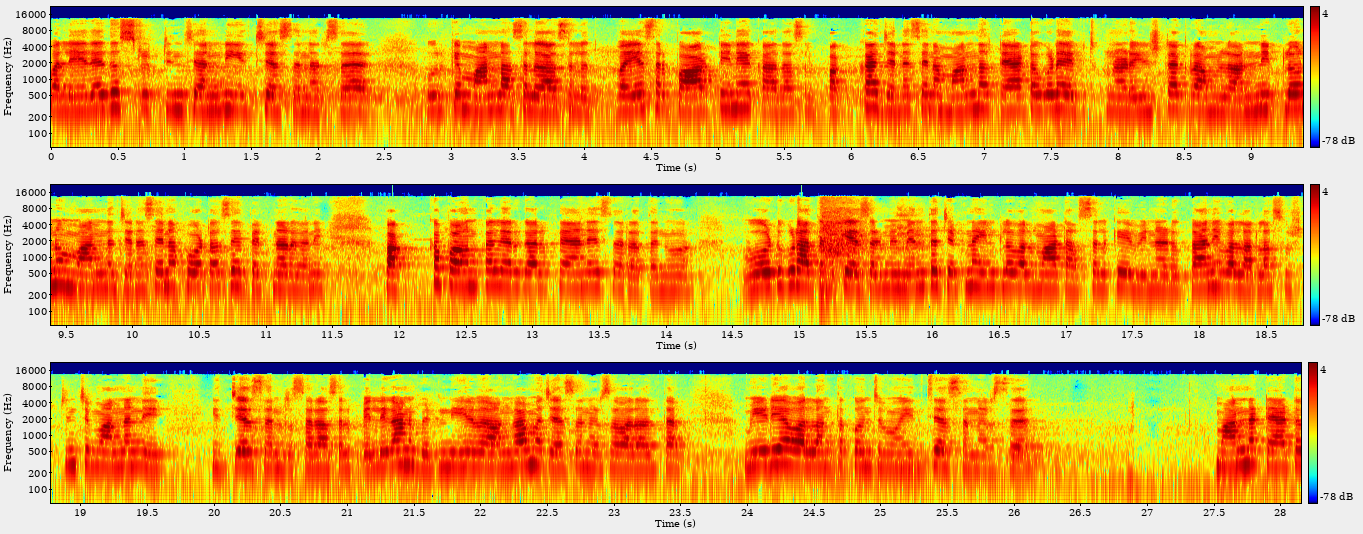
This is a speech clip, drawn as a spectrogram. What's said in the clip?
వాళ్ళు ఏదేదో సృష్టించి అన్నీ ఇచ్చేస్తున్నారు సార్. ఊరికే మా అన్న అసలు అసలు వైఎస్ఆర్ పార్టీనే కాదు అసలు పక్కా జనసేన. మా అన్న టేటో కూడా వేయించుకున్నాడు ఇన్స్టాగ్రామ్లో. అన్నిట్లోనూ మా అన్న జనసేన ఫొటోసే పెట్టినాడు కానీ పక్క పవన్ కళ్యాణ్ గారు ఫ్యానే సార్ అతను. ఓటు కూడా అతనికే వేస్తాడు మేము ఎంత చెప్పినా ఇంట్లో వాళ్ళ మాట అసలుకే విన్నాడు కానీ వాళ్ళు అట్లా సృష్టించి మా అన్నని ఇచ్చేస్తున్నారు సార్. అసలు పెళ్ళి కానీ బిడ్డని హంగామా చేస్తున్నారు సార్ వాళ్ళంతా. మీడియా వాళ్ళంతా కొంచెం ఇది చేస్తున్నారు సార్. మా అన్న టాటో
